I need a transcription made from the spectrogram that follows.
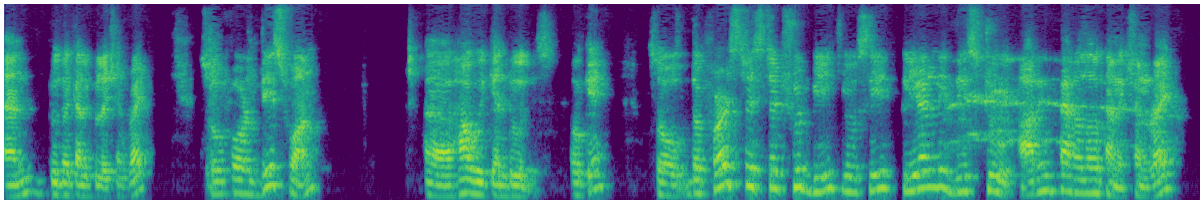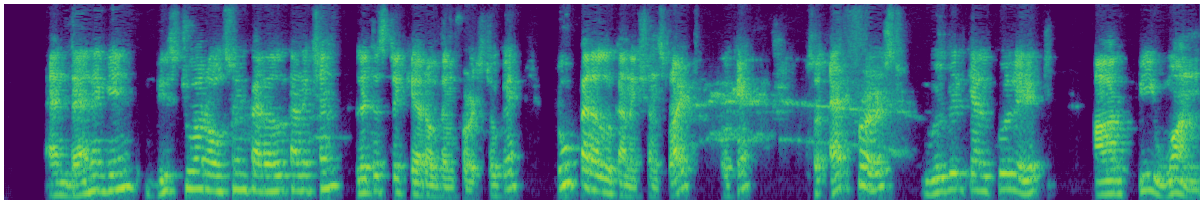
and do the calculation right? So for this one uh, how we can do this okay? So the first step should be, you see clearly these two are in parallel connection, right? And then again, these two are also in parallel connection. Let us take care of them first, okay? Two parallel connections, right? Okay. So at first, we will calculate RP1,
